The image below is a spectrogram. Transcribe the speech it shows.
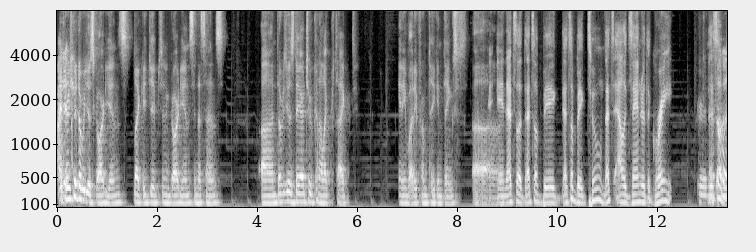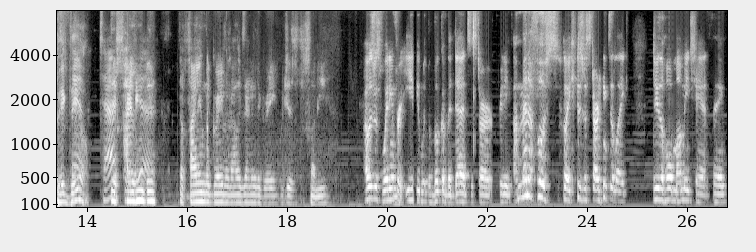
I I'm pretty just sure they were just guardians, like Egyptian guardians in a sense. Uh, they were just there to kind of like protect anybody from taking things. Uh, and that's a that's a big that's a big tomb. That's Alexander the Great. That's it a was big deal. They're filing yeah. the the filing the grave of Alexander the Great, which is funny. I was just waiting mm. for Evie with the Book of the Dead to start reading Amenephus. Like he's just starting to like do the whole mummy chant thing.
